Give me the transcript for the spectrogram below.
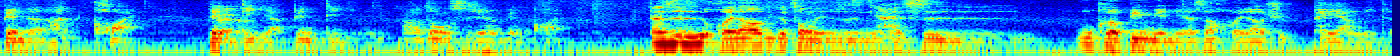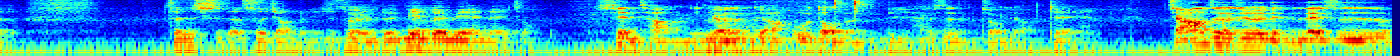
变得很快，变低啊，变低，然后这种时间会变快。但是回到这个重点，就是你还是无可避免，你还是要回到去培养你的真实的社交能力，就是面对面对面的那种。现场你跟人家互动的能力还是很重要。对，讲到这个就有点类似，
